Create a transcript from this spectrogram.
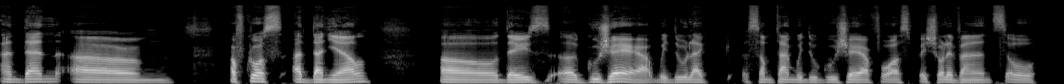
and then um, of course, at Daniel, uh, there's uh, Gougère. We do like sometimes we do Gougère for special events. So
